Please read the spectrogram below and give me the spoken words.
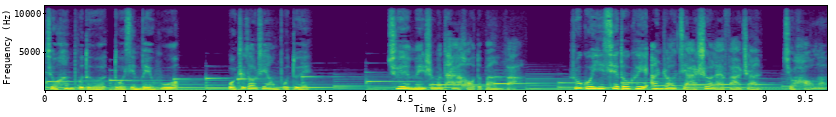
就恨不得躲进被窝。我知道这样不对，却也没什么太好的办法。如果一切都可以按照假设来发展就好了。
